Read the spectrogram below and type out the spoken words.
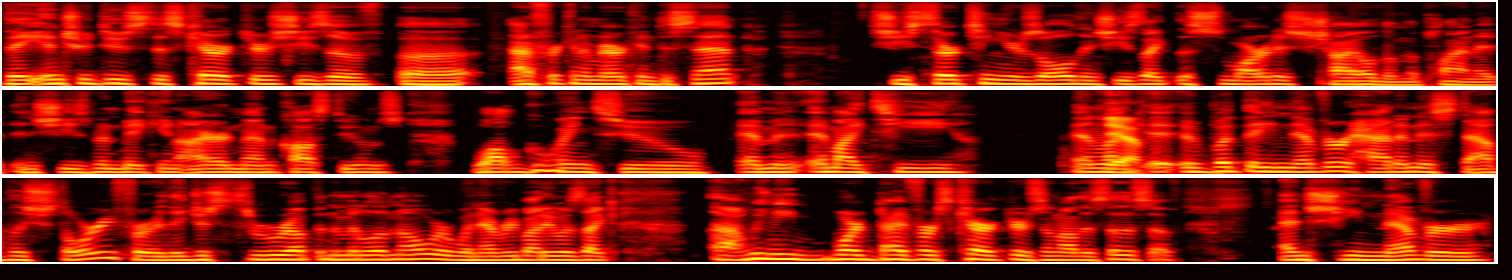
they introduced this character. She's of uh, African American descent. She's 13 years old and she's like the smartest child on the planet. And she's been making Iron Man costumes while going to M- MIT. And like, Yeah. it- it- but they never had an established story for her. They just threw her up in the middle of nowhere when everybody was like, uh, we need more diverse characters and all this other stuff. And she never,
